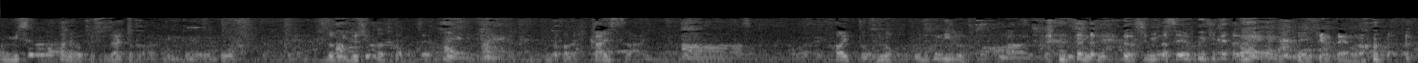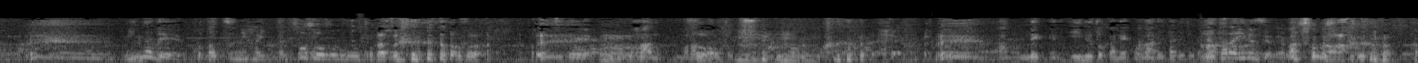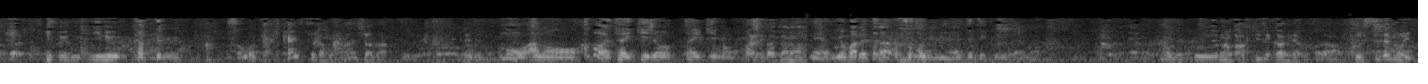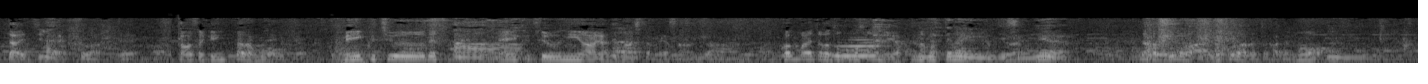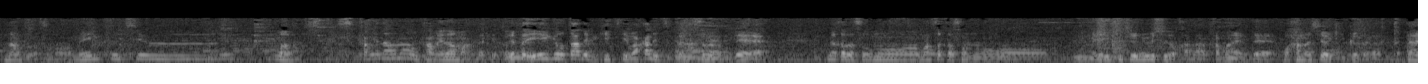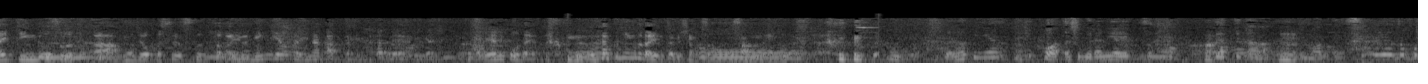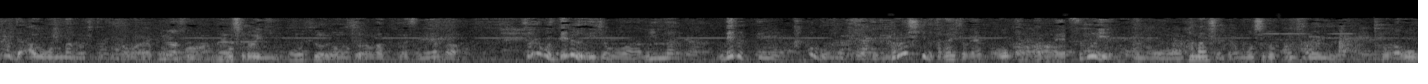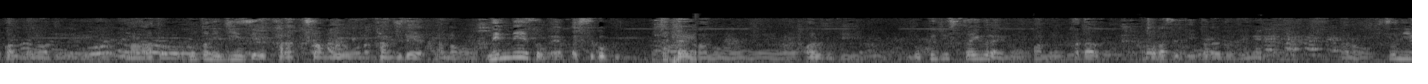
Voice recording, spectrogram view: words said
うん。店の中で僕取材とかが結構多かったんで、あ吉原とかも全部、はい、はい。だから控室入って、あ入った女の子が5、6人いるんですよ。まあみんな制服着てたりして、はいはい高級店の。ーみんなでこたつに入ったりとか。そうそうそう、こたつ。そうそう。こたつでご飯もらったりとか。あのね、犬とか猫撫でたりとか、やたらいるんですよね、マンションのあ室に犬犬飼ってる。あ、そうか、控室がもうマンションになってるから、レディもう、あの、あくまで待機場、待機の場所だから、ね、呼ばれたら外にみんな出てくみたいな。もう僕なんか空き時間にあるから個室でもう1対1で座って、川崎に行ったらもうメイク中ですね。メイク中にはやりましたね散々。他のバイトがどこもそういうのやってなかった。やってないですよね。だから要は吉原とかでも、うん。なんとかそのメイク中まあカメラマンはカメラマンだけどやっぱり営業とあれできっちり分かれてたりするんで、だからそのまさかそのメイク中に後ろから構えてこう話を聞くとかライティングをするとか文字起こしするとかいう人間がいなかったみたいでだからやり放題やってもう500人ぐらいインタビューしましたおー3年ぐらい。うん。グラビア、結構私グラビアその、はい。やってたのもあって、そういうところで会う女の人とかはやっぱいますよね。面白い、面白い面白かったですね。やっぱそういうとこ出る以上はみんな出るっていう覚悟を持ってやってる。プロ意識の高い人がやっぱ多かったんですごいあの話してて面白く面白い人が多かったなというまああと本当に人生唐草模様な感じであの年齢層がやっぱりすごく高い。あのある時60歳ぐらいのあの方撮らせていただいた時にねあの普通に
